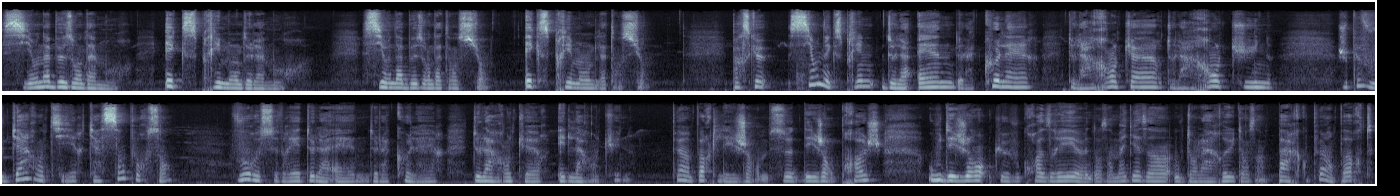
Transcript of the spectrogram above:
Si on a besoin d'amour, exprimons de l'amour. Si on a besoin d'attention, exprimons de l'attention. Parce que si on exprime de la haine, de la colère, de la rancœur, de la rancune, je peux vous garantir qu'à 100%, vous recevrez de la haine, de la colère, de la rancœur et de la rancune. Peu importe les gens, des gens proches ou des gens que vous croiserez euh, dans un magasin ou dans la rue, dans un parc ou peu importe,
